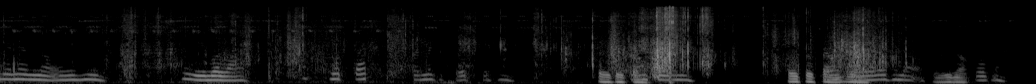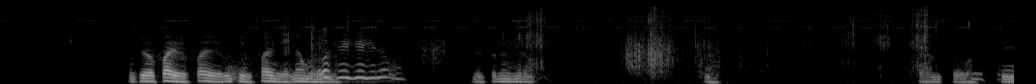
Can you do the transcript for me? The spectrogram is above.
ไม่แน่นหน่อยนี่ไม่มีโบราณมดกัดมันไม่เกิดขึ้น ใส่ตัวสกัอนงตัวนี่ใส่ตัวสกัอนงเอตัวอแล้วพี่น้องพี่น้องโอ้ยมันเจอไฟไฟมันจิวไฟเงี้ยแนวมันโอ้ยให้ให้ให้ลูกเดี๋ยวตัวหนึงพี่น้องอะสามตัวสี่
